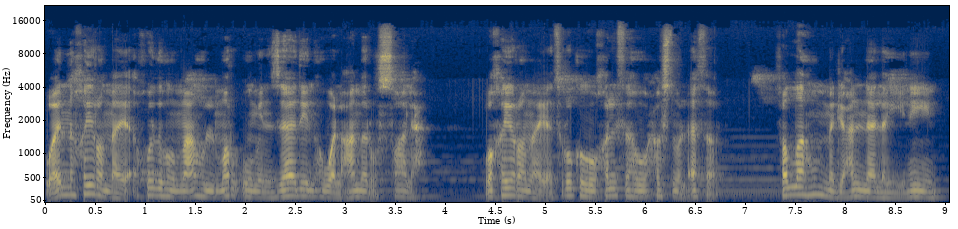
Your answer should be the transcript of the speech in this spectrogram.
وأن خير ما يأخذه معه المرء من زاد هو العمل الصالح وخير ما يتركه خلفه حسن الأثر. فاللهم اجعلنا لينين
